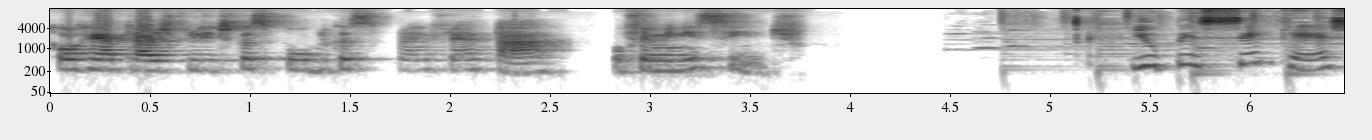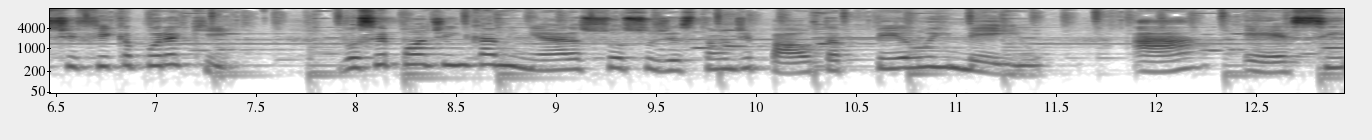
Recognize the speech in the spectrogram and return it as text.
correr atrás de políticas públicas para enfrentar o feminicídio. E o PCcast fica por aqui. Você pode encaminhar a sua sugestão de pauta pelo e-mail asscom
